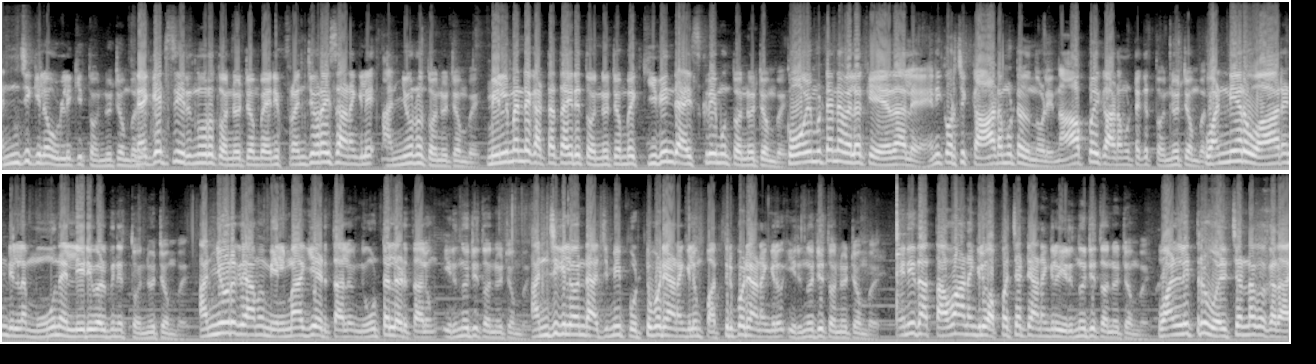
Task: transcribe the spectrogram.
അഞ്ച് കിലോ ഉള്ളിക്ക് തൊണ്ണൂറ്റൊമ്പത്. നെഗറ്റ്സ് ഇരുന്നൂറ് തൊണ്ണൂറ്റൊമ്പത് ഇനി ഫ്രഞ്ച് ഫ്രൈസ് ആണെങ്കിൽ അഞ്ഞൂറ് തൊണ്ണൂറ്റൊമ്പത്. മിൽമന്റെ കട്ടത്തൈര് തൊണ്ണൂറ്റൊമ്പത് കിവിന്റെ ഐസ്ക്രീമും തൊണ്ണൂറ്റൊമ്പത്. കോഴിമുട്ടന്റെ വില ഒക്കെ ഏതാലേ? എനിക്ക് കുറച്ച് കാടമുട്ട തിന്നോളി. നാൽപ്പത് കാടമുട്ടക്ക് തൊണ്ണൂറ്റൊമ്പത്. വൺ ഇയർ വാറന്റി ഉള്ള മൂന്ന് എൽ ഇ ഡി ബൾബിന് തൊണ്ണൂറ്റൊമ്പത്. അഞ്ഞൂറ് ഗ്രാം മിൽമാഗി എടുത്താലും ന്യൂട്ടൽ എടുത്താലും ഇരുന്നൂറ്റി തൊണ്ണൂറ്റൊമ്പത് അഞ്ച് കിലോന്റെ അജ്മി പുട്ടുപൊടി ആണെങ്കിലും പത്തിരിപ്പൊടി ആണെങ്കിലും ഇരുന്നൂറ്റി തൊണ്ണൂറ്റൊമ്പത് ഇനി ഇതാ തവ ആണെങ്കിലും ഒപ്പച്ചട്ടി ആണെങ്കിലും ഇരുന്നൂറ്റി തൊണ്ണൂറ്റൊമ്പത് വൺ ലിറ്റർ വെളിച്ചെണ്ണക്കൊക്കെ ദാ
